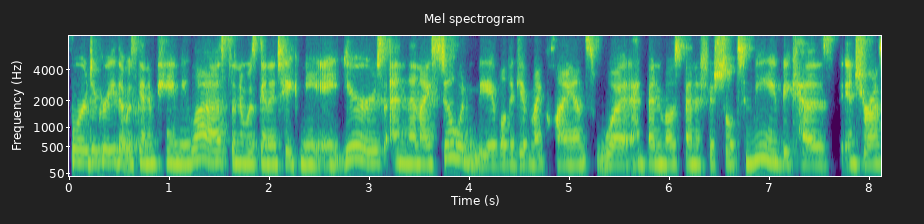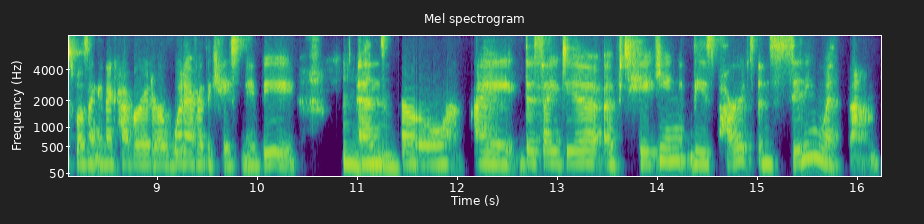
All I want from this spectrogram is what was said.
for a degree that was going to pay me less and it was going to take me eight years. And then I still wouldn't be able to give my clients what had been most beneficial to me because insurance wasn't going to cover it or whatever the case may be. Mm-hmm. And so I, this idea of taking these parts and sitting with them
